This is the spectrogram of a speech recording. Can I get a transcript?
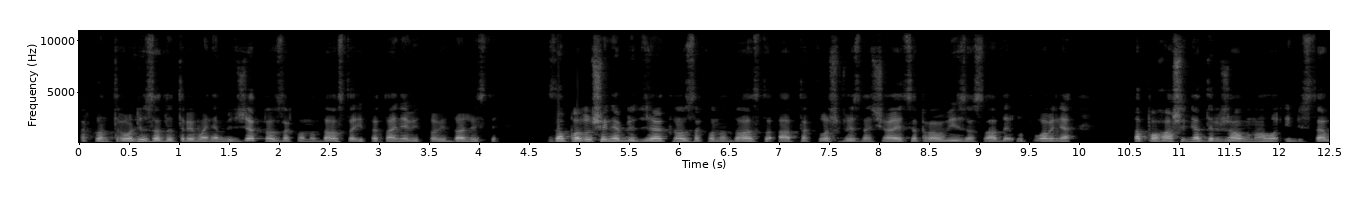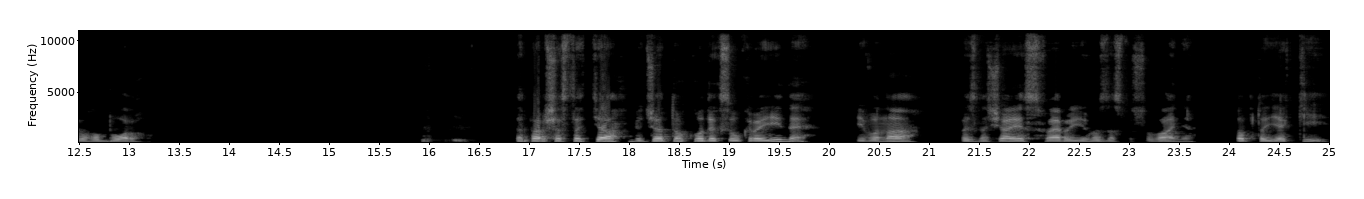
та контролю за дотриманням бюджетного законодавства і питання відповідальності за порушення бюджетного законодавства, а також визначаються правові засади утворення та погашення державного і місцевого боргу. Це перша стаття Бюджетного кодексу України, і вона визначає сферу його застосування, тобто які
